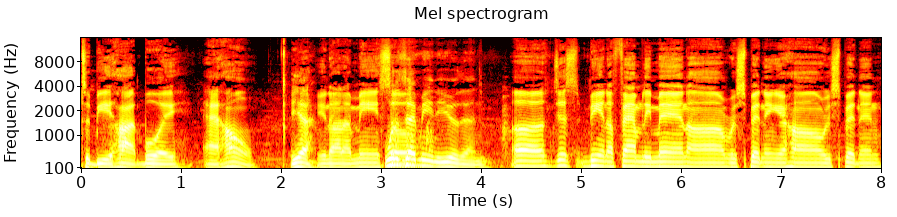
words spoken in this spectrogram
to be a hot boy at home. yeah. You know what I mean? What does that mean to you then? Uh, just being a family man, uh, respecting your home, respecting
